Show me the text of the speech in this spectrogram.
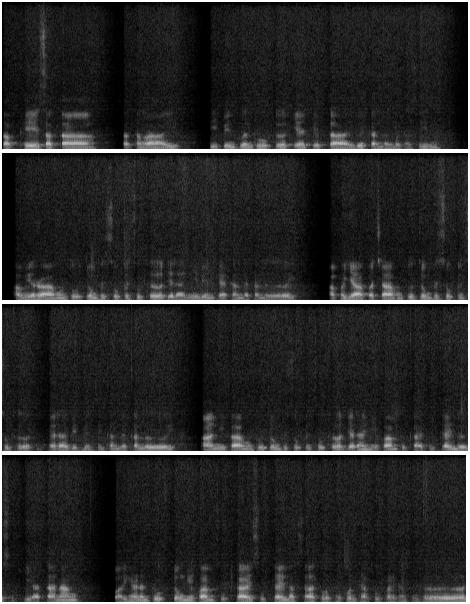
สัพเพสัตตา สัตว์ทั้งหลาย ที่เป็นเพื่อนทุกข์เกิดแก่เจ็บตายด้วยกันทั้งหมดทั้งสิ้น อเวราหุนตุจงเป็นสุขเป็นสุขเถิดจะได้มีเวรแก่กันและกันเลย อัพยาปชาหุนตุจงเป็นสุขเป็นสุขเถิดอย่าได้เบียดเบียนซึ่งกันและกันเลย อานิกาหุนตุจงเป็นสุขเป็นสุขเถิดอย่าได้มีความทุกข์กายทุกข์ใจเลยสกิอัตานังปริหารันตุจงมีความสุขกายสุขใจรักษาตนให้พ้นจากทุกข์ภัยทั้งสิ้นเถิด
